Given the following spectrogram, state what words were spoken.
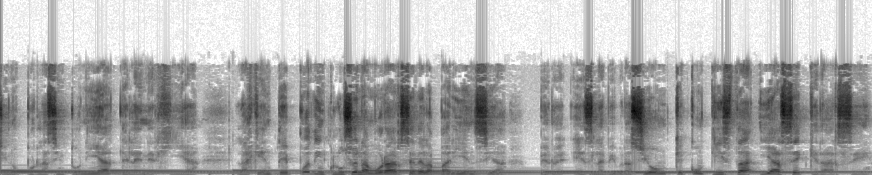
sino por la sintonía de la energía. La gente puede incluso enamorarse de la apariencia, pero es la vibración que conquista y hace quedarse.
